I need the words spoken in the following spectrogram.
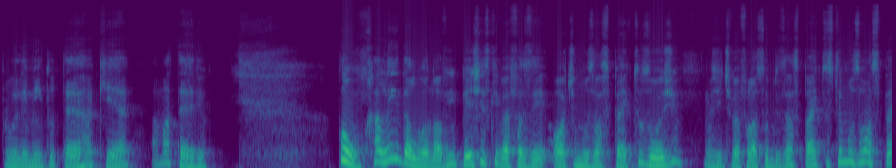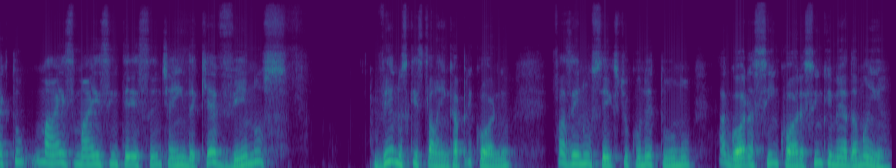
para o elemento terra, que é a matéria. Bom, além da lua nova em peixes, que vai fazer ótimos aspectos hoje, a gente vai falar sobre os aspectos, temos um aspecto mais, mais interessante ainda, que é Vênus. Vênus que está lá em Capricórnio, fazendo um sexto com Netuno, agora às 5 horas, 5 e meia da manhã.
